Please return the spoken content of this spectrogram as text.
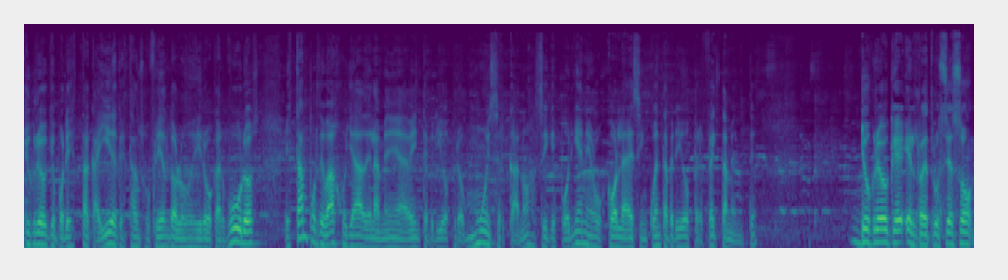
Yo creo que por esta caída que están sufriendo los hidrocarburos, están por debajo ya de la media de 20 periodos, pero muy cercanos, así que podrían ir buscar la de 50 periodos perfectamente. Yo creo que el retroceso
